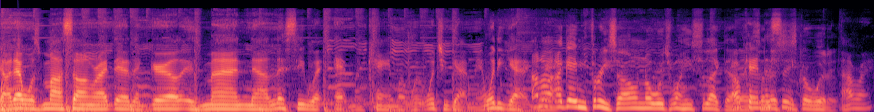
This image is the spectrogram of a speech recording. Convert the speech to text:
Right, y'all. That was my song right there. The girl is mine. Now let's see what Edmund came up with. What you got, man? What do you got? I, I gave him three, so I don't know which one he selected. Okay, that, so let's let's, see. just go with it. All right.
